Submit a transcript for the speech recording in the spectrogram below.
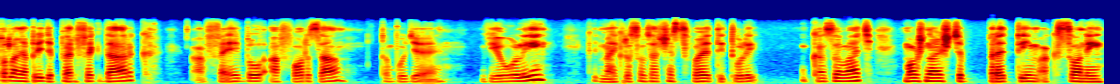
podľa mňa príde Perfect Dark a Fable a Forza. To bude v júli, keď Microsoft začne svoje tituly ukazovať. Možno ešte predtým, ak Sony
